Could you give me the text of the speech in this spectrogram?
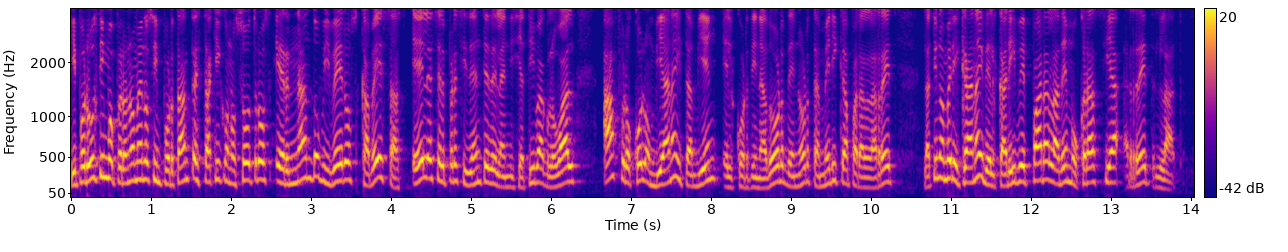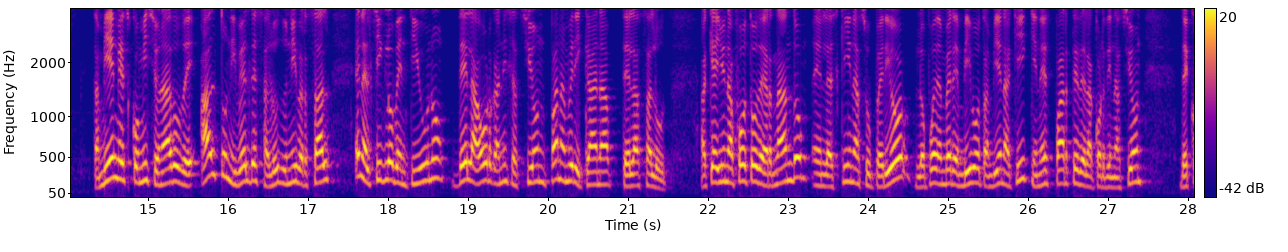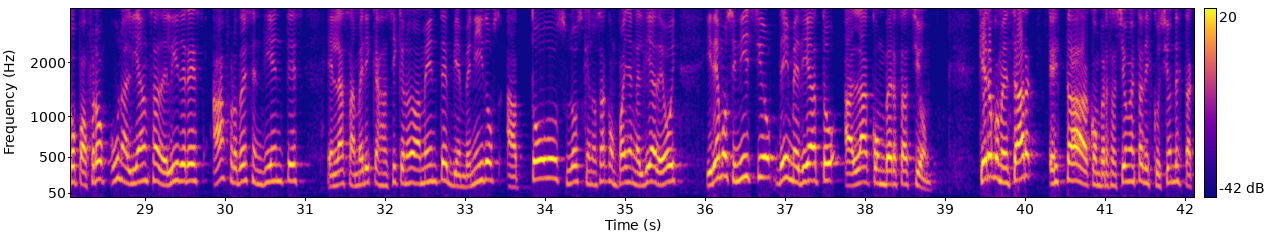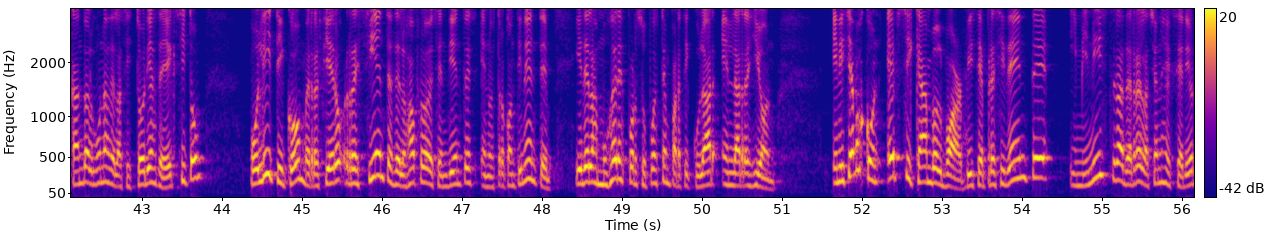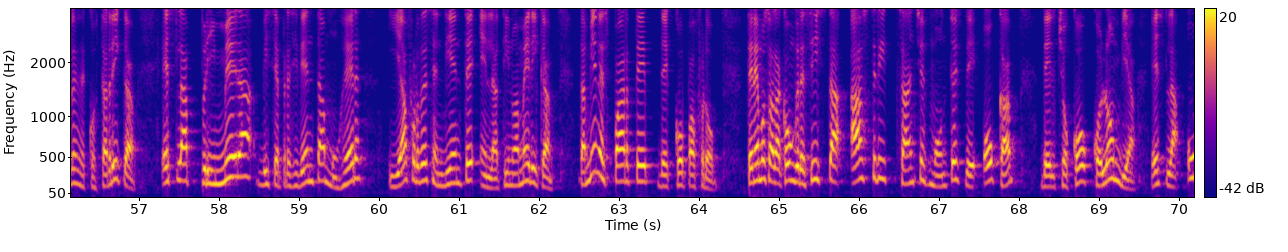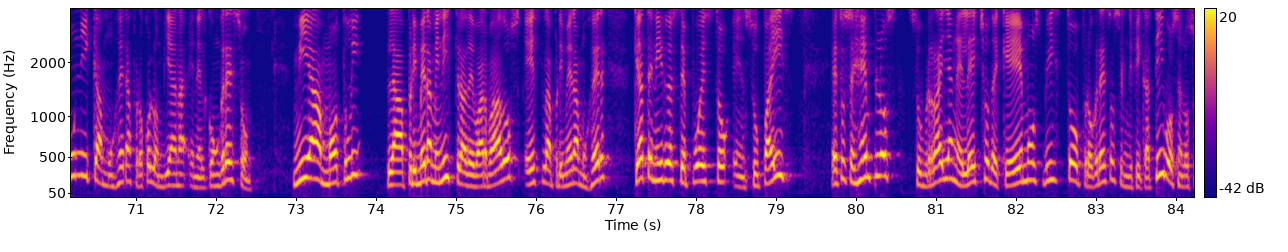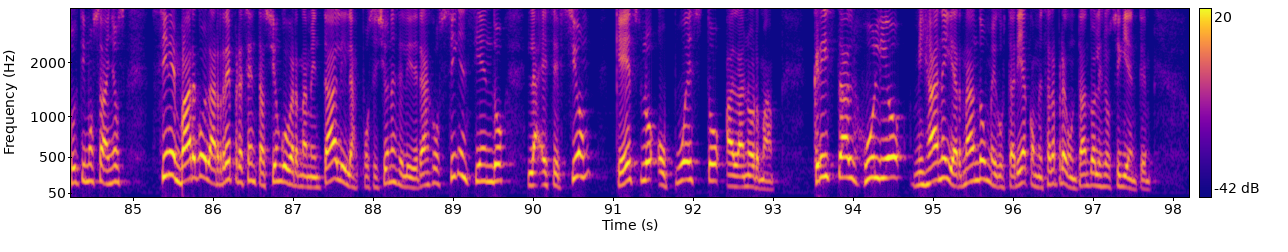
Y por último, pero no menos importante, está aquí con nosotros Hernando Viveros Cabezas. Él es el presidente de la Iniciativa Global Afrocolombiana y también el coordinador de Norteamérica para la Red Latinoamericana y del Caribe para la Democracia Red Lat. También es comisionado de alto nivel de salud universal en el siglo XXI de la Organización Panamericana de la Salud. Aquí hay una foto de Hernando en la esquina superior, lo pueden ver en vivo también aquí, quien es parte de la coordinación de COPAFRO, una alianza de líderes afrodescendientes en las Américas. Así que nuevamente, bienvenidos a todos los que nos acompañan el día de hoy y demos inicio de inmediato a la conversación. Quiero comenzar esta conversación, esta discusión destacando algunas de las historias de éxito político, me refiero, recientes de los afrodescendientes en nuestro continente y de las mujeres, por supuesto, en particular en la región. Iniciamos con Epsi Campbell Barr, vicepresidente y ministra de Relaciones Exteriores de Costa Rica. Es la primera vicepresidenta mujer y afrodescendiente en Latinoamérica. También es parte de Copa Afro. Tenemos a la congresista Astrid Sánchez Montes de OCA del Chocó, Colombia. Es la única mujer afrocolombiana en el Congreso. Mia Motley, la primera ministra de Barbados, es la primera mujer que ha tenido este puesto en su país. Estos ejemplos subrayan el hecho de que hemos visto progresos significativos en los últimos años, sin embargo la representación gubernamental y las posiciones de liderazgo siguen siendo la excepción que es lo opuesto a la norma. Cristal, Julio, Mijane y Hernando, me gustaría comenzar preguntándoles lo siguiente.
